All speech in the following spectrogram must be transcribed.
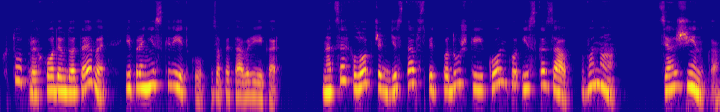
Хто приходив до тебе і приніс квітку? запитав лікар. На це хлопчик дістав з-під подушки іконку і сказав Вона, ця жінка.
